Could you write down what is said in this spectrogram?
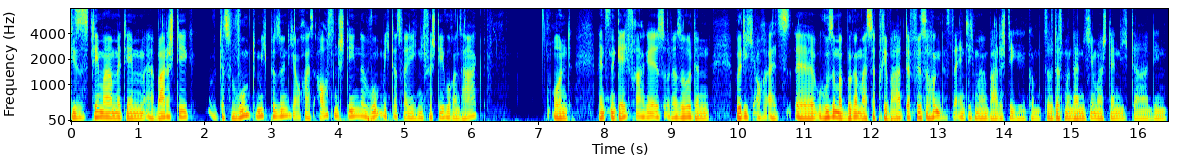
dieses Thema mit dem äh, Badesteg, das wurmt mich persönlich, auch als Außenstehender wurmt mich das, weil ich nicht verstehe, woran es hakt. Und wenn es eine Geldfrage ist oder so, dann würde ich auch als äh, Husumer Bürgermeister privat dafür sorgen, dass da endlich mal ein Badestege kommt, sodass man da nicht immer ständig da den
